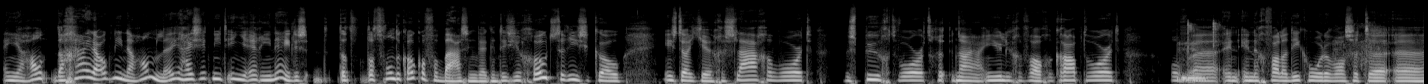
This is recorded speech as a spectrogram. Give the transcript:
En je dan ga je daar ook niet naar handelen. Hij zit niet in je RINE. Dus dat, dat vond ik ook al verbazingwekkend. Dus je grootste risico is dat je geslagen wordt, bespuugd wordt, nou ja, in jullie geval gekrapt wordt. Of uh, in, in de gevallen die ik hoorde was het uh, uh,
